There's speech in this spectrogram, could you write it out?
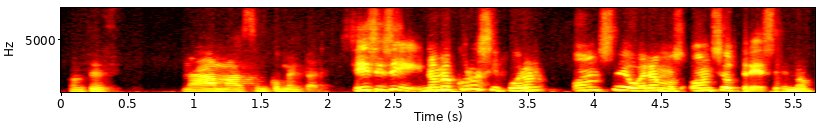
Entonces, nada más un comentario. Sí, sí, sí, no me acuerdo si fueron 11 o éramos 11 o 13, ¿no?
